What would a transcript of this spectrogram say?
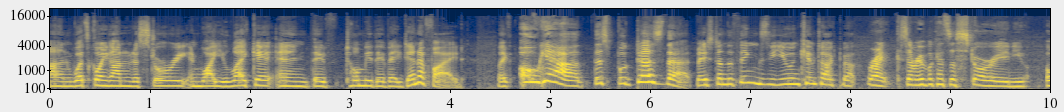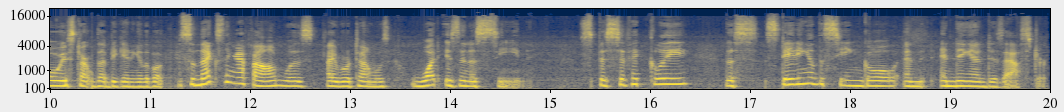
on what's going on in a story and why you like it. And they've told me they've identified like, oh yeah, this book does that based on the things that you and Kim talked about. Right, because every book has a story, and you always start with the beginning of the book. So the next thing I found was I wrote down was what is in a scene, specifically the stating of the scene goal and ending in a disaster.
